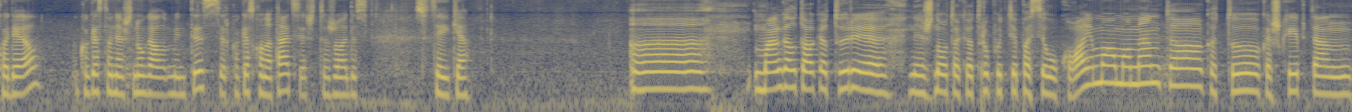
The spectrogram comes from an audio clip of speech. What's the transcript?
Kodėl? Kokias tau nežinau gal mintis ir kokias konotacijas šitas žodis suteikia? Uh man gal tokio turi, nežinau, tokio truputį pasiaukojimo momento, kad tu kažkaip ten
